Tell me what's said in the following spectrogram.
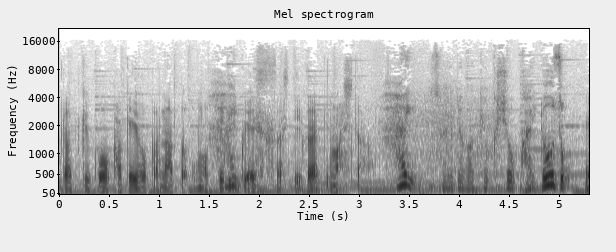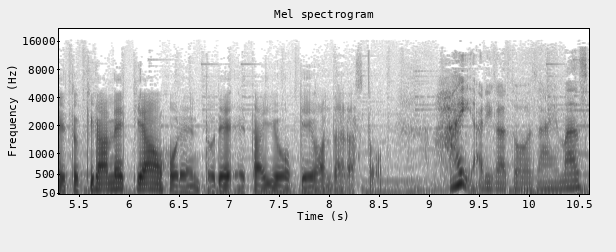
楽曲をかけようかなと思ってリクエストさせていただきました。はい、それでは曲紹介どうぞ。えっ、と、きらめきアンフォレントで太陽系ワンダーラスト。はい。ありがとうございます。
